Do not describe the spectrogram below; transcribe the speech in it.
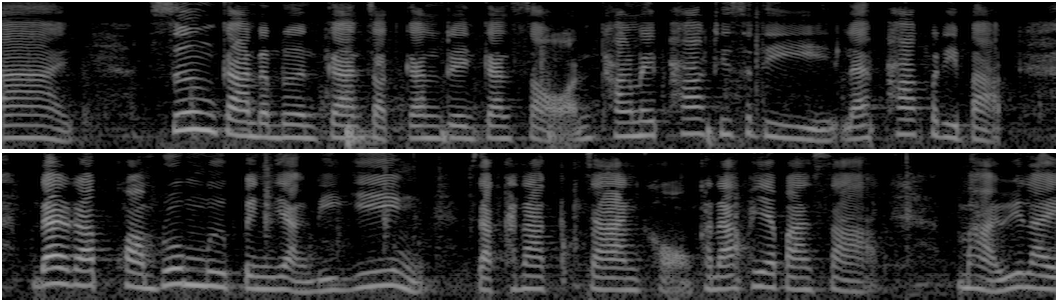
ได้ ซึ่งการดำเนินการจัดการเรียนการสอนทั้งในภาคทฤษฎีและภาคปฏิบัติ ได้รับความร่วมมือเป็นอย่างดียิ่ง จากคณาจารย์ของคณะพยาบาลศาสตร์ มหาวิทยาลัย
